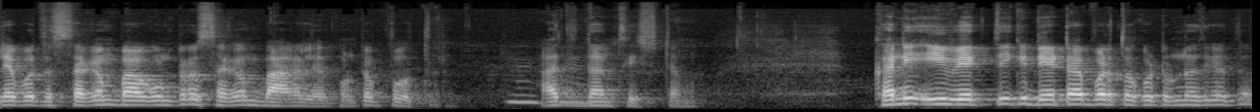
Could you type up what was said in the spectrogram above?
లేకపోతే సగం బాగుంటారు సగం బాగలేకుండా పోతారు. అది దాని సిస్టమ్. కానీ ఈ వ్యక్తికి డేట్ ఆఫ్ బర్త్ ఒకటి ఉన్నది కదా.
